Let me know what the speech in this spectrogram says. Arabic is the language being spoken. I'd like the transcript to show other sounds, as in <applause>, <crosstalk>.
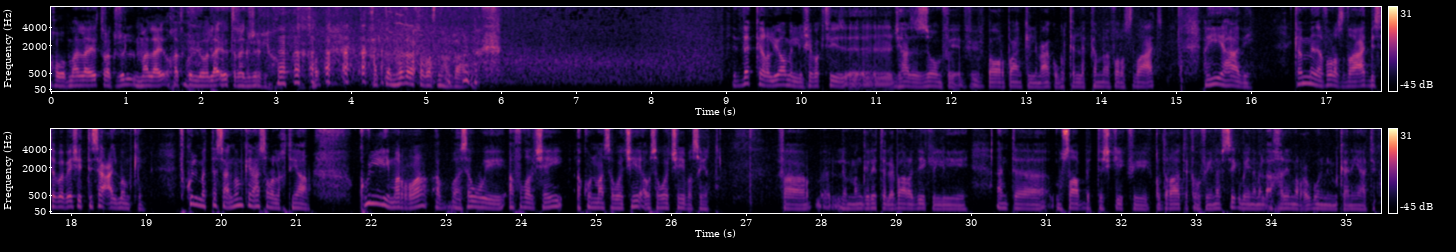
هو ما لا يترك جل ما لا يؤخذ كله لا يترك جله. حتى المثل خلصناه بعد. تتذكر اليوم اللي شبكت فيه آه، جهاز الزوم في في power bank اللي معك وقلت لك كم من الفرص ضاعت. فهي هذه. كم من الفرص ضاعت بسبب إيش؟ اتساع الممكن. فكل ما اتسع الممكن عسر الاختيار. كل مرة أبغى أسوي أفضل شيء أكون ما سويت شيء أو سويت شيء بسيط. فلما قريت العبارة ذيك اللي أنت مصاب بالتشكيك في قدراتك أو في نفسك بينما الآخرين مرعوبون من إمكانياتك.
